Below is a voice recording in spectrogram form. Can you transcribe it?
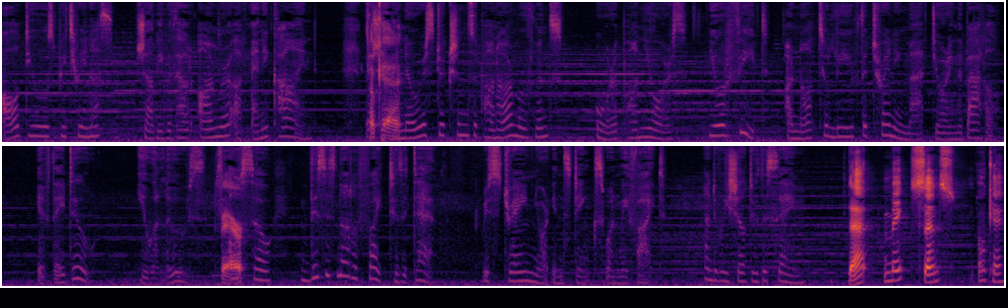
All duels between us shall be without armor of any kind. There shall Okay. be no restrictions upon our movements or upon yours. Your feet are not to leave the training mat during the battle. If they do, you will lose. Fair. Also, this is not a fight to the death. Restrain your instincts when we fight, and we shall do the same. That makes sense. Okay.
